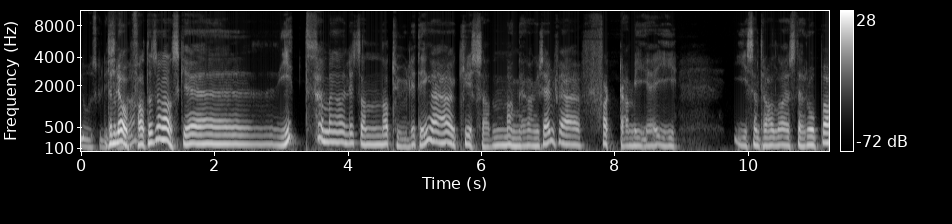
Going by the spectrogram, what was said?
noe skulle skje. Det ble oppfattet som ganske eh, gitt, som en litt sånn naturlig ting. Jeg har jo kryssa den mange ganger selv, for jeg farta mye i, i Sentral- og Øst-Europa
